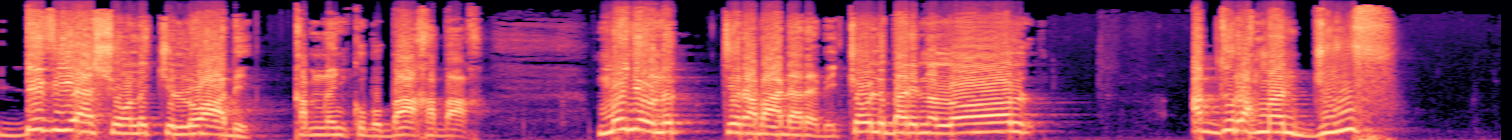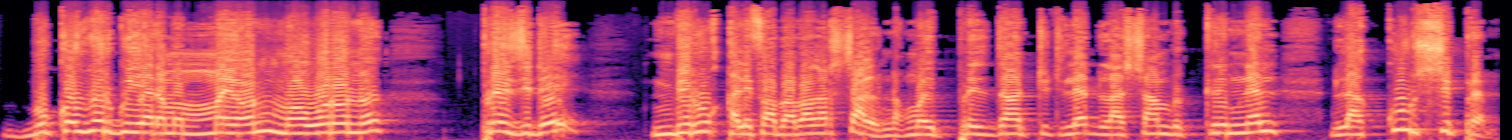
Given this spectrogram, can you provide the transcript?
déviation la ci loi bi xam nañ ko bu baax a baax. ma ñëw nag ci rabat d'arrêt bi. coow li bari na lool. Abdourahman diouf bu ko wérgu yaramam mayoon moo waroon a présider mbiru khalifa babacar sall ndax mooy président titulaire de la chambre criminelle de la cour suprême.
